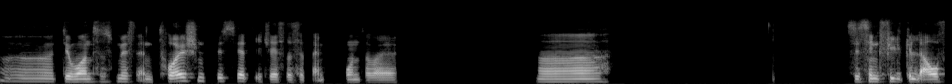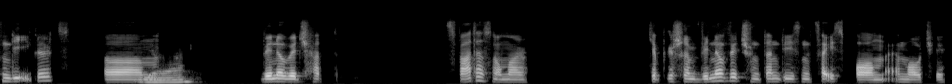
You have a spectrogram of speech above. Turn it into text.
Äh, Devonta Smith enttäuschend bis jetzt. Ich lese das jetzt einfach runter, weil äh, sie sind viel gelaufen, die Eagles. Ähm, Ja. Winovich hat, was war das nochmal? Ich habe geschrieben Winovich und dann diesen Facepalm-Emoji.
